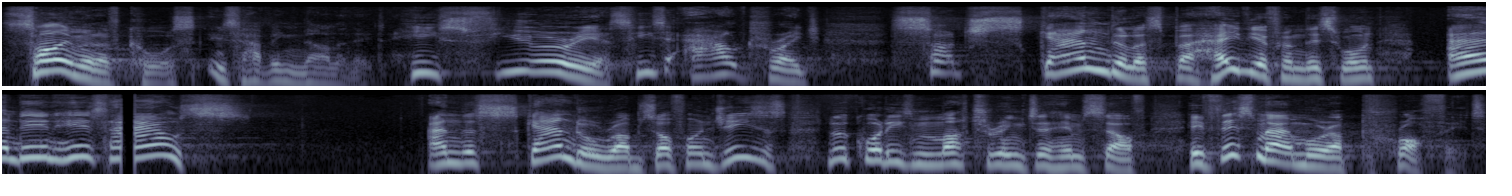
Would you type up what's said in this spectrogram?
Simon, of course, is having none of it. He's furious. He's outraged. Such scandalous behavior from this woman and in his house. And the scandal rubs off on Jesus. Look what he's muttering to himself. If this man were a prophet,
